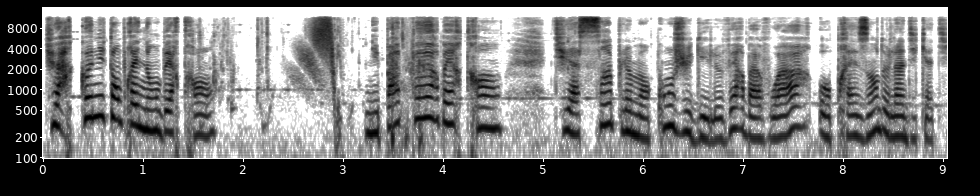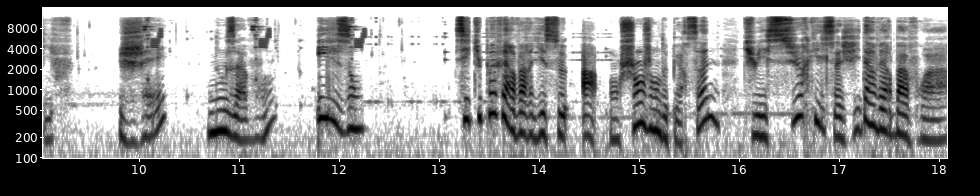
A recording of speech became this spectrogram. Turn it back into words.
Tu as reconnu ton prénom, Bertrand. N'aie pas peur, Bertrand. Tu as simplement conjugué le verbe avoir au présent de l'indicatif. J'ai, nous avons, ils ont. Si tu peux faire varier ce A en changeant de personne, tu es sûr qu'il s'agit d'un verbe avoir.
